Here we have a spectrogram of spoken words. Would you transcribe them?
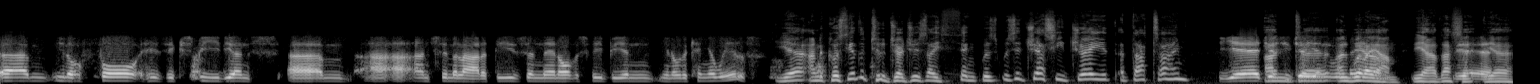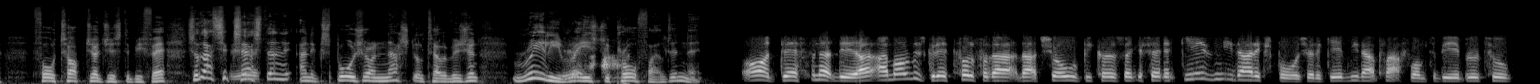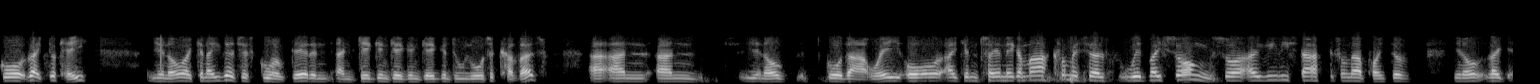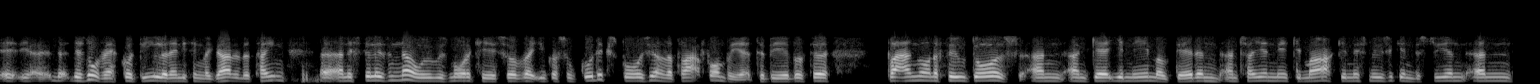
Um, you know, for his experience um, uh, and similarities, and then obviously being, you know, the King of Wales. Yeah, and of course the other two judges, I think, was was it Jessie J at, at that time? Yeah, Jessie and, J uh, and, and Will I Am. Yeah, that's it. Yeah. Yeah, four top judges to be fair. So that success then and exposure on national television really raised your profile, didn't it? Oh, definitely. I, I'm always grateful for that, that show because, like I said, it gave me that exposure. It gave me that platform to be able to go, right, okay, you know, I can either just go out there and, and gig and gig and gig and do loads of covers uh, and, and, you know, go that way, or I can try and make a mark for myself with my songs. So I really started from that point of, you know, like uh, there's no record deal or anything like that at the time, uh, and it still isn't now. It was more a case of right, you've got some good exposure on the platform for you to be able to bang on a few doors and and get your name out there and and try and make your mark in this music industry and and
